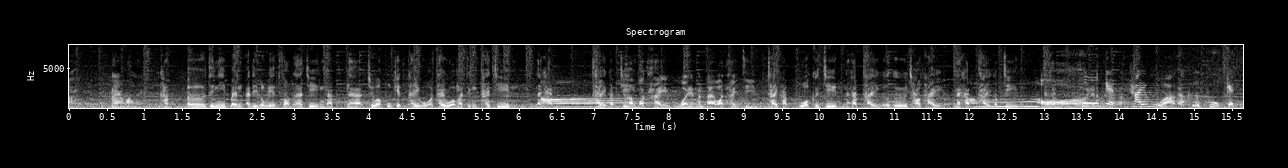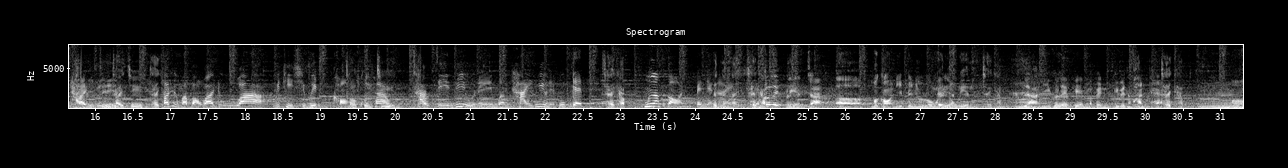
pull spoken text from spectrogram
แปลว่าอะไรครับ เออที่นี่เป็นอดีตโรงเรียนสอนภาษาจีนครับนะฮะชื่อว่าภูเก็ตไทยหัว ไทยหัวมาถึงไทยจีนนะครับ อ๋อ ไทยกับจีน คำว่าไทยหัวเนี่ยมันแปลว่าไทยจีน ใช่ครับ หัวคือจีนนะครับ ไทยก็คือชาวไทยนะครับ ไทยกับจีนอ๋อภูเก็ตไทยหัวก็คือภูเก็ตไทยไทยจีจีนนไทยจีนใช่คเขารับถึงมาบอกว่าดูว่าวิถีชีวิตของของคนชาวจีนชาวจีนที่อยู่ในเมืองไทยที่อยู่ในภูเก็ตใช่ครับ เมื่อก่อนเป็นยังเป็นไงอย่างไรใช่ครับ ก็เลยเปลี่ยนจากเอ่อเมื่อก่อนนี้เป็นโรงเป็นเรียโรนงเรียนใช่ครับอ่าแล้วอันนี้ก็เลยเปลี่ยนมาเป็นพิพิธภัณฑ์แทนใช่ครับ อืมอ๋อ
